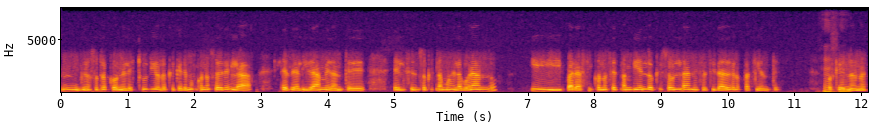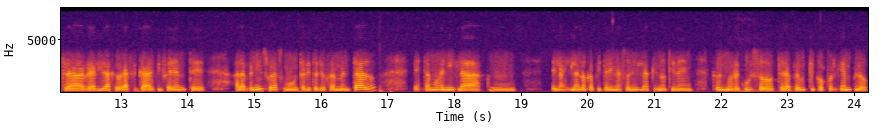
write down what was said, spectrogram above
mm, nosotros con el estudio lo que queremos conocer es la, realidad mediante el censo que estamos elaborando y para así conocer también lo que son las necesidades de los pacientes, porque nuestra realidad geográfica es diferente a la península, somos un territorio fragmentado, estamos en islas, mm, en las islas no capitalinas son islas que no tienen los mismos recursos terapéuticos, por ejemplo,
